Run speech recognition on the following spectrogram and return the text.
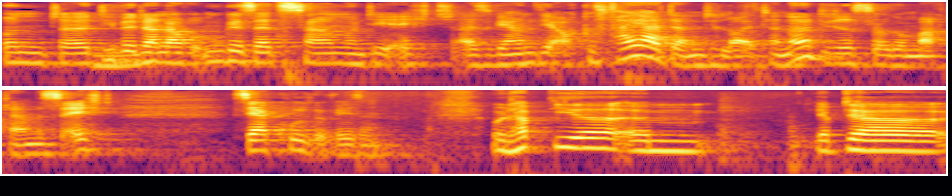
und äh, die mhm. wir dann auch umgesetzt haben und die echt, also wir haben die auch gefeiert dann, die Leute, ne, die das so gemacht haben. Ist echt sehr cool gewesen. Und habt ihr ähm, Ihr habt ja,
